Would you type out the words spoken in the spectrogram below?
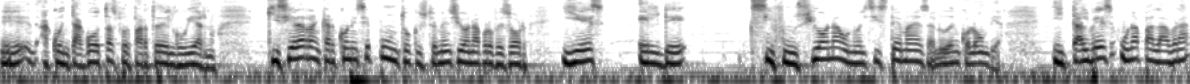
eh, a cuentagotas por parte del gobierno. Quisiera arrancar con ese punto que usted menciona, profesor, y es el de si funciona o no el sistema de salud en Colombia. Y tal vez una palabra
